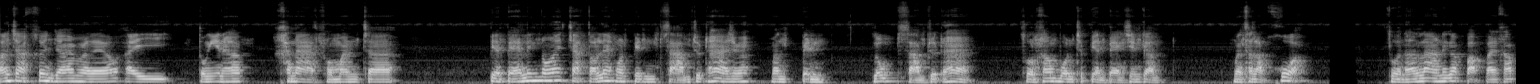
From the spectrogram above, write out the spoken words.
หลังจากเคลื่อนย้ายมาแล้วไอตรงนี้นะครับ ขนาดของมันจะเปลี่ยนแปลงเล็กน้อยจากตอนแรกมันเป็น 3.5 ใช่ไหมมันเป็นลบ 3.5 ส่วนข้างบนจะเปลี่ยนแปลงเช่นกัน เหมือนสลับขั้ว ส่วนด้านล่างนี่ก็ปรับไปครับ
